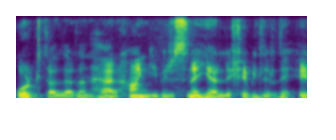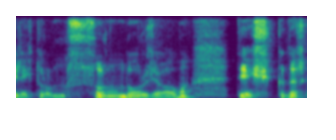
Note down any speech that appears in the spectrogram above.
orbitallerden herhangi birisine yerleşebilirdi elektronumuz. Sorunun doğru cevabı D şıkkıdır.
